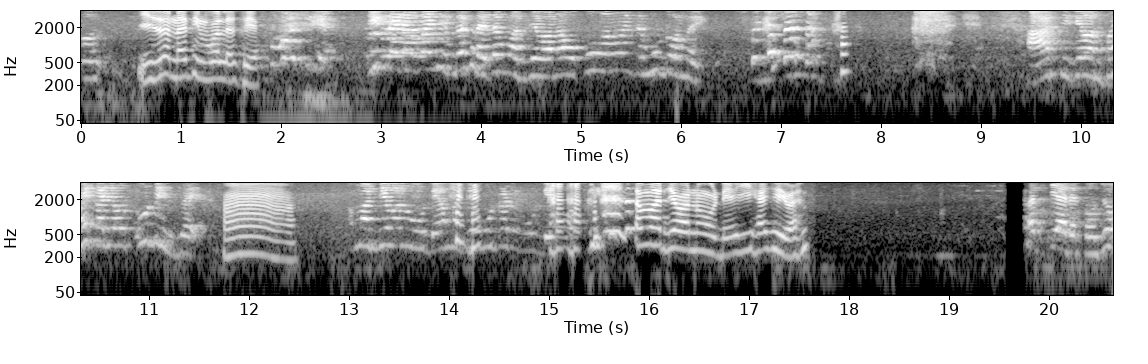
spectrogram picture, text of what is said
તો ઈ જો નથી બોલે છે. ઈકડા બાંધીને રખડાય તમારા જેવા નવો પવન હોય તો ઉડો નહીં. આરસી જેવા ભાઈકા જેવો તો ઉડી જાય. હા. અમાર જેવાનું ઉડે અમાર જેવું ઉડે ઉડે. તમાર જેવા ઉડે ઈ હાજી વાત. અત્યારે તો જો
